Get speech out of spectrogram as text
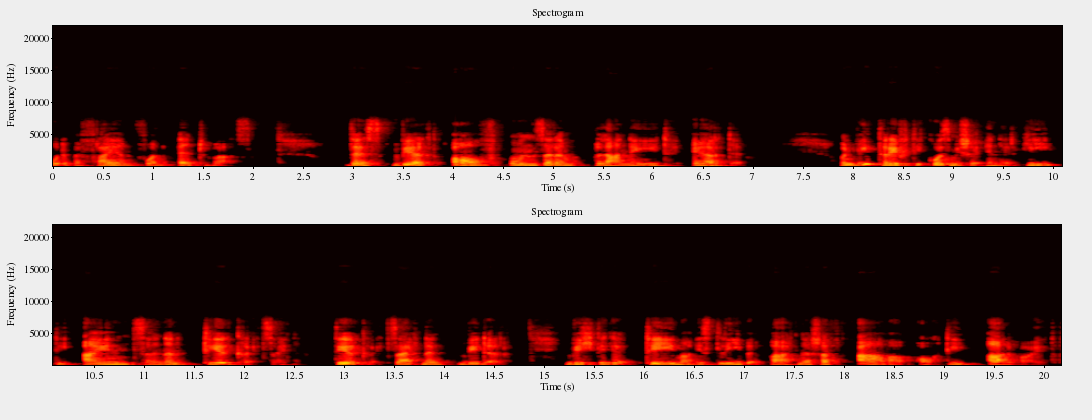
oder Befreien von etwas, das wirkt auf unserem Planet Erde. Und wie trifft die kosmische Energie die einzelnen Tierkreiszeichen? Tierkreiszeichen wieder. Wichtige Thema ist Liebe, Partnerschaft, aber auch die Arbeit.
